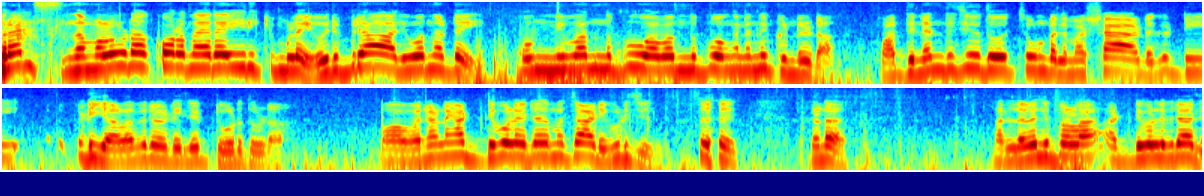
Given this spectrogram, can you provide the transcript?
ഫ്രണ്ട്സ് നമ്മളിവിടെ കുറേ നേരം ഇരിക്കുമ്പോഴേ ഒരു ബ്രാൽ വന്നിട്ടേ ഒന്നി വന്ന് പോവാ വന്ന് പോവാ അങ്ങനെ നിൽക്കുന്നുണ്ട് ഇടാ അപ്പം അതിനെന്ത് ചെയ്തു? മാ ഷാഡ് കിട്ടി പിടിക്കാനുള്ള പരിപാടിയിൽ ഇട്ട് കൊടുത്തു അപ്പോൾ അവനാണെങ്കിൽ അടിപൊളിയായിട്ട് നമ്മൾ ചാടി പിടിച്ചു. കണ്ടാ? നല്ല വലിപ്പമുള്ള അടിപൊളി വിരാൽ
